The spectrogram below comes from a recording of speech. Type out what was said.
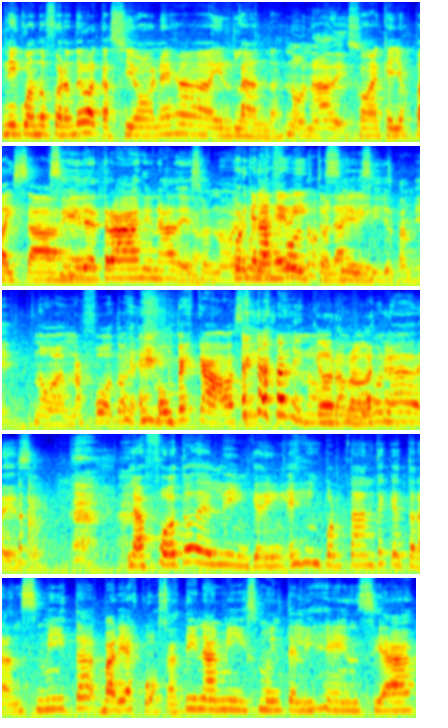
Ni cuando fueron de vacaciones a Irlanda. no, nada de eso. Con aquellos paisajes. Sí, detrás ni nada de eso, No, porque las he visto, las sí, he visto. Sí, yo también. No, una foto con un pescado así. no, Qué horror. tampoco nada de eso. La foto de LinkedIn es importante que transmita varias cosas, dinamismo, inteligencia,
